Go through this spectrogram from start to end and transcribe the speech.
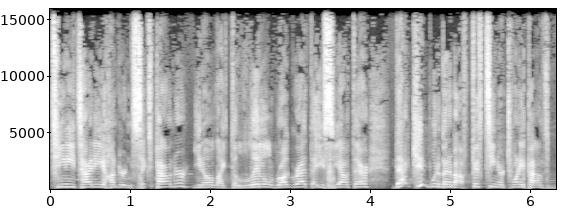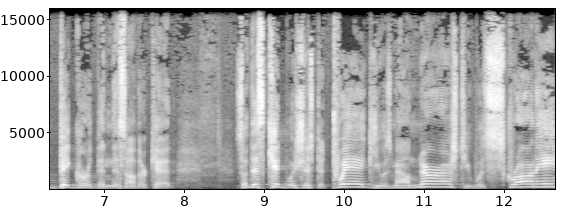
teeny tiny 106 pounder, you know, like the little rugrat that you see out there. That kid would have been about 15 or 20 pounds bigger than this other kid. So this kid was just a twig. He was malnourished. He was scrawny.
